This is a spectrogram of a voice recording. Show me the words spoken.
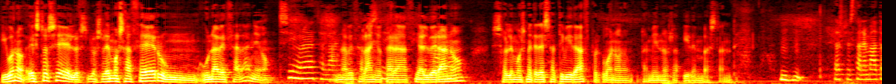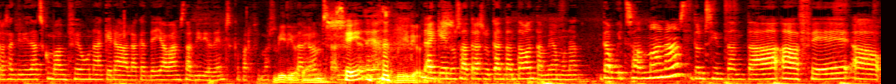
Y bueno, esto se, lo, solemos hacer un- una vez al año. Sí, una vez al año. Una vez al año, sí. cara hacia el verano, solemos meter esa actividad porque, bueno, también nos la piden bastante. Després tenim altres activitats, com vam fer una que era la que et deia abans del videodance, que per fi m'ha sortit de noms, el Sí. videodance. Videodance. de que nosaltres el que intentàvem també amb una de 8 setmanes doncs intentar uh, fer uh,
